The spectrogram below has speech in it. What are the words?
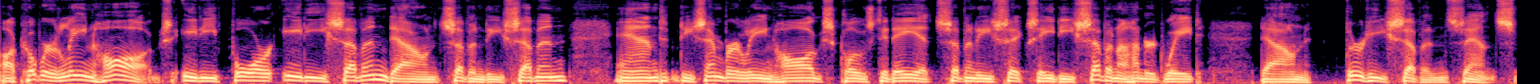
October lean hogs 84.87 down 77 and December lean hogs closed today at 76.87 a hundredweight down 37 cents.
